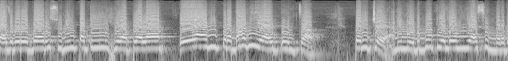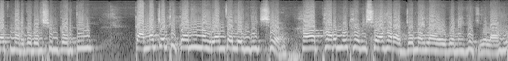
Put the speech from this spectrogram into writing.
त्याचबरोबर सुनील पाटील हे आपल्याला ए आणि प्रभावी आय टूलचा परिचय आणि नोटबुक एलियन या संदर्भात मार्गदर्शन करतील. कामाच्या ठिकाणी महिलांचा लैंगिक छळ हा फार मोठा विषय हा राज्य महिला आयोगाने घेतलेला आहे.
